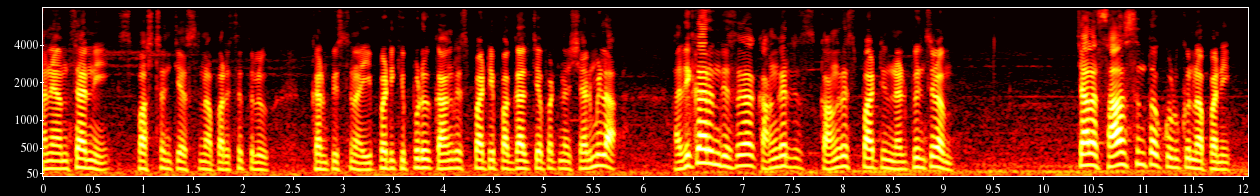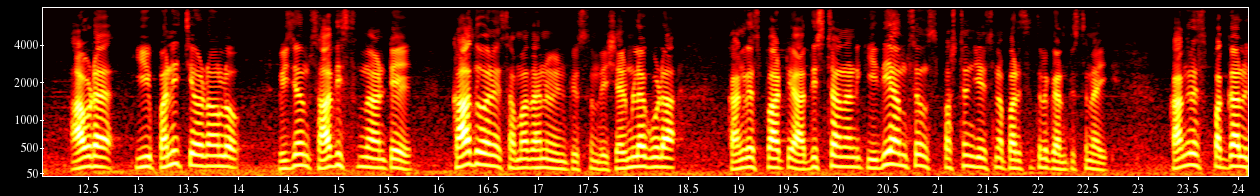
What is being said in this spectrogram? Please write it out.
అనే అంశాన్ని స్పష్టం చేస్తున్న పరిస్థితులు కనిపిస్తున్నాయి. ఇప్పటికిప్పుడు కాంగ్రెస్ పార్టీ పగ్గాలు చేపట్టిన షర్మిల అధికారం దిశగా కాంగ్రెస్ కాంగ్రెస్ పార్టీని నడిపించడం చాలా సాహసంతో కూడుకున్న పని. ఆవిడ ఈ పని చేయడంలో విజయం సాధిస్తుందా అంటే కాదు అనే సమాధానం వినిపిస్తుంది. షర్మిల కూడా కాంగ్రెస్ పార్టీ అధిష్టానానికి ఇదే అంశం స్పష్టం చేసిన పరిస్థితులు కనిపిస్తున్నాయి. కాంగ్రెస్ పగ్గాలు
